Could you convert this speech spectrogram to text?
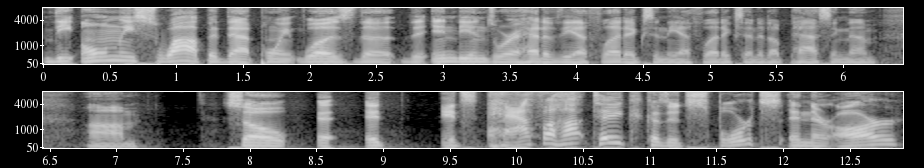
the only swap at that point was the the Indians were ahead of the Athletics, and the Athletics ended up passing them. Um, so it, it it's half a hot take because it's sports, and there are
